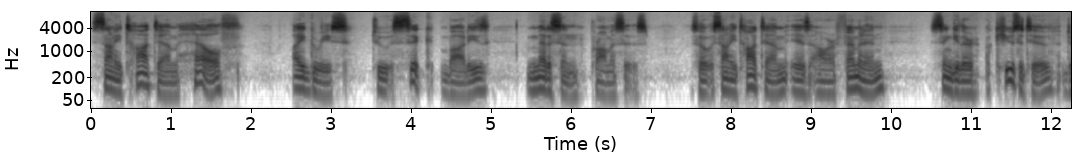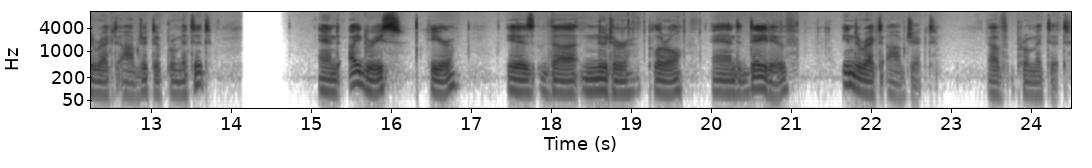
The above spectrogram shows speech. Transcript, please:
sanitatem health, aegris to sick bodies, medicine promises. So sanitatem is our feminine singular accusative direct object of promittit, and aegris here is the neuter plural and dative indirect object of promittit.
